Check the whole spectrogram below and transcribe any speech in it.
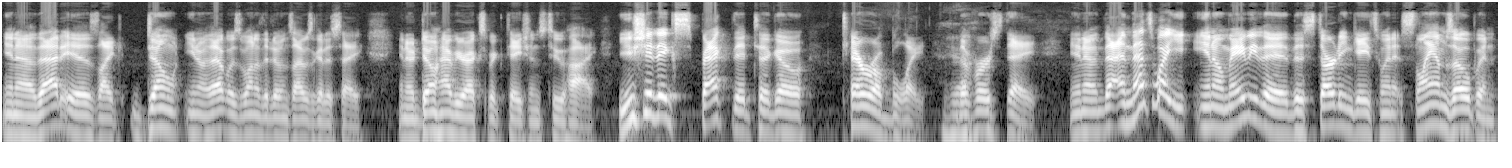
you know, that is like, don't, you know, that was one of the don'ts I was going to say. You know, don't have your expectations too high. You should expect it to go terribly yeah. the first day you know, that, and that's why you know maybe the the starting gates when it slams open,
